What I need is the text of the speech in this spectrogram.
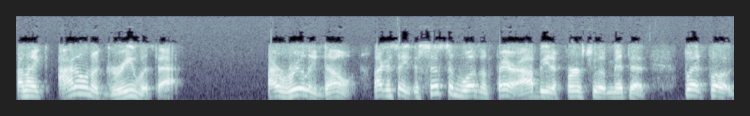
I'm like, I don't agree with that. I really don't. Like I say, the system wasn't fair. I'll be the first to admit that. But for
